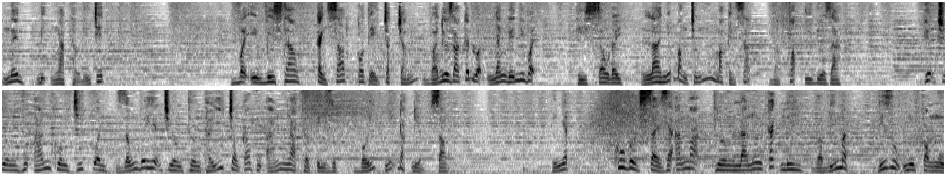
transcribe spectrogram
nên bị ngạt thở đến chết. Vậy vì sao cảnh sát có thể chắc chắn và đưa ra kết luận nhanh đến như vậy? Thì sau đây là những bằng chứng mà cảnh sát và pháp y đưa ra. Hiện trường vụ án Khuông Trí Quân giống với hiện trường thường thấy trong các vụ án ngạt thở tình dục với những đặc điểm sau. Thứ nhất, khu vực xảy ra án mạng thường là nơi cách ly và bí mật, ví dụ như phòng ngủ,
